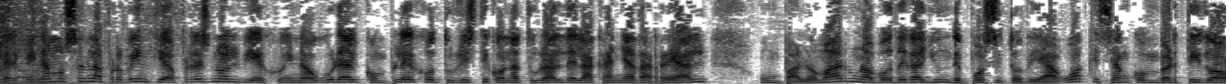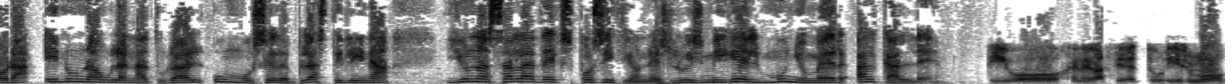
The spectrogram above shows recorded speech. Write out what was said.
Terminamos en la provincia. Fresno el Viejo inaugura el complejo turístico natural de la Cañada Real, un palomar, una bodega y un depósito de agua que se han convertido ahora en un aula natural, un museo de plastilina y una sala de exposiciones. Luis Miguel Muñumer, alcalde generación de turismo,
